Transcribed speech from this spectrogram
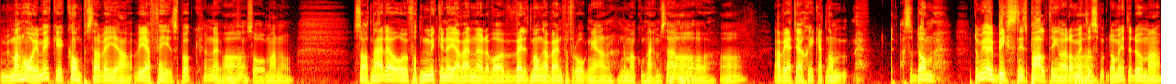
Man har ju mycket kompisar via, via Facebook nu. Ja. liksom Så, man har, så att nej, det har fått mycket nya vänner. Det var väldigt många vänförfrågningar när man kom hem sen. ja, Och ja. jag vet, jag har skickat någon... Alltså de, de gör ju business på allting. Va? De, är inte, de är inte dumma.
